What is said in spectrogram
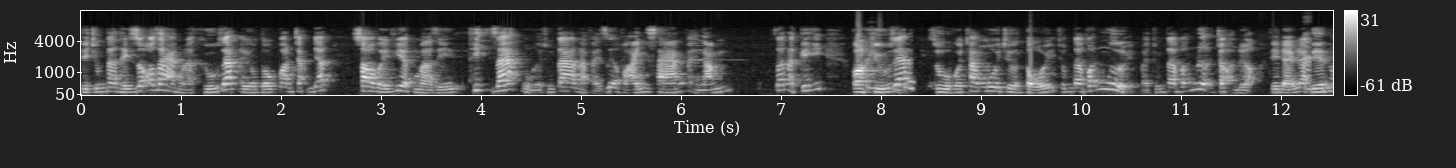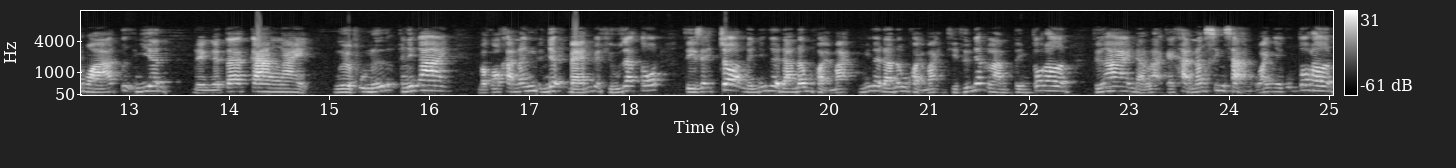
thì chúng ta thấy rõ ràng là khứu giác là yếu tố quan trọng nhất. So với việc mà gì, thị giác của người chúng ta là phải dựa vào ánh sáng, phải ngắm rất là kỹ. Còn khứu giác dù có trong môi trường tối, chúng ta vẫn ngửi và chúng ta vẫn lựa chọn được. Thì đấy là tiến hóa tự nhiên để người ta càng ngày, người phụ nữ, những ai mà có khả năng nhạy bén về khứu giác tốt thì sẽ chọn về những người đàn ông khỏe mạnh. Những người đàn ông khỏe mạnh thì thứ nhất là làm tình tốt hơn thứ hai là lại cái khả năng sinh sản của anh ấy cũng tốt hơn.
